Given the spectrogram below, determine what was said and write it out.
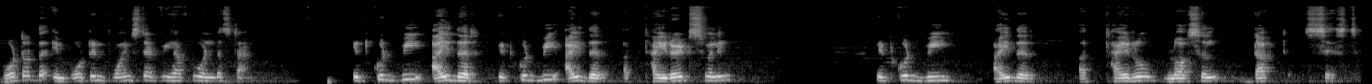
what are the important points that we have to understand? It could be either, it could be either a thyroid swelling it could be either a thyroglossal duct cyst.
